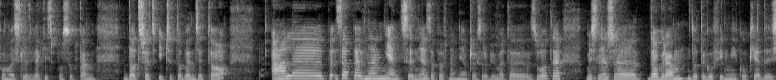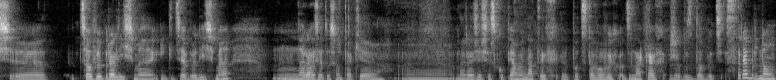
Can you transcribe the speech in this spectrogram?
pomyśleć w jaki sposób tam dotrzeć i czy to będzie to. Ale zapewne Niemcy, nie? Zapewne w Niemczech zrobimy te złote. Myślę, że dogram do tego filmiku kiedyś, y, co wybraliśmy i gdzie byliśmy. Na razie to są takie, e, na razie się skupiamy na tych podstawowych odznakach, żeby zdobyć srebrną.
